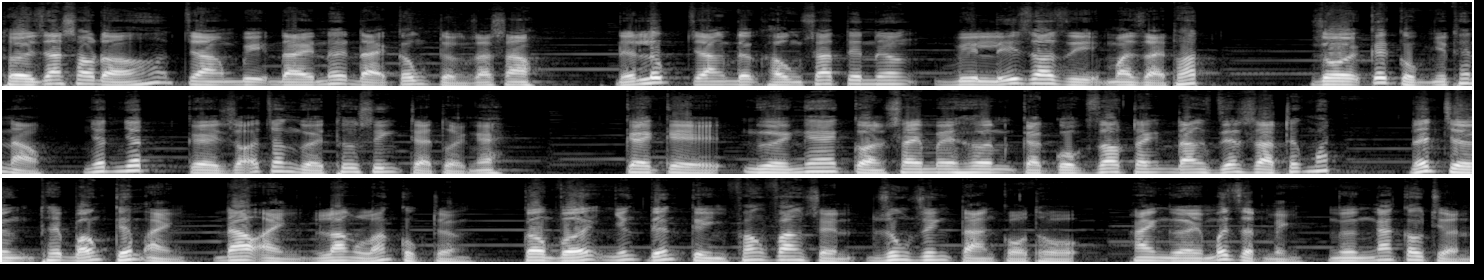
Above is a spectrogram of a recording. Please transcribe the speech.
Thời gian sau đó, chàng bị đày nơi đại công tưởng ra sao. Đến lúc chàng được hồng sa tiên nương vì lý do gì mà giải thoát. Rồi kết cục như thế nào, nhất nhất kể rõ cho người thư sinh trẻ tuổi nghe. Kể kể, người nghe còn say mê hơn cả cuộc giao tranh đang diễn ra trước mắt. Đến trường thấy bóng kiếm ảnh, đao ảnh loang loáng cục trường. Cộng với những tiếng kình phong vang rền rung rinh tàng cổ thổ, hai người mới giật mình, ngừng ngang câu chuyện.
